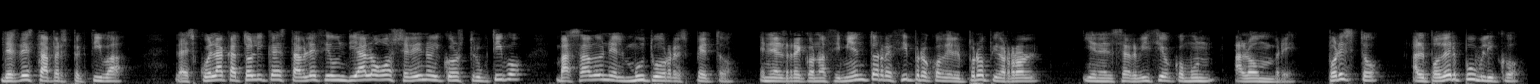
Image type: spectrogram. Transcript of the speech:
Desde esta perspectiva, la escuela católica establece un diálogo sereno y constructivo basado en el mutuo respeto, en el reconocimiento recíproco del propio rol y en el servicio común al hombre. Por esto, al poder público,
